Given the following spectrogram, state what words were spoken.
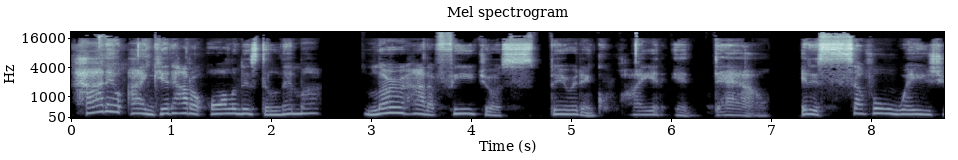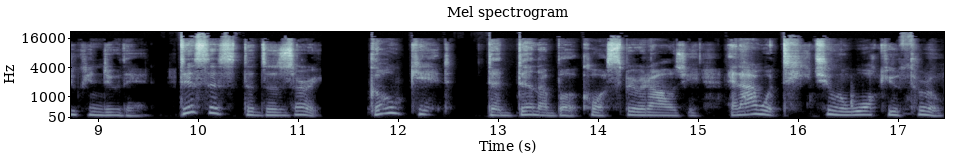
How do I get out of all of this dilemma? Learn how to feed your spirit and quiet it down. It is several ways you can do that. This is the dessert. Go get the dinner book called Spiritology, and I will teach you and walk you through.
